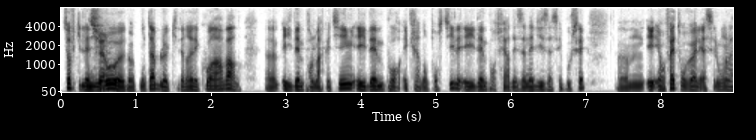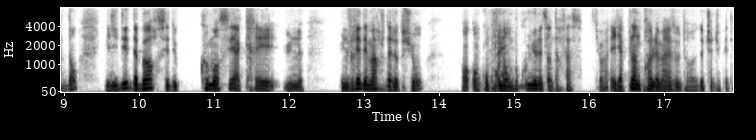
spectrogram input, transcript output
sauf qu'il a le niveau euh, d'un comptable qui donnerait des cours à Harvard. Euh, et idem pour le marketing, et idem pour écrire dans ton style, et idem pour te faire des analyses assez poussées. Et, en fait, on veut aller assez loin là-dedans. Mais l'idée d'abord, c'est de commencer à créer une, une vraie démarche d'adoption en, comprenant beaucoup mieux les interfaces. Tu vois et il y a plein de problèmes à résoudre de ChatGPT.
